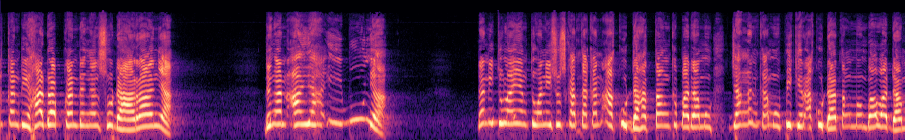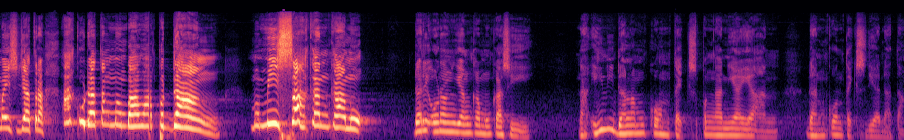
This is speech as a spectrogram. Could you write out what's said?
akan dihadapkan dengan saudaranya. Dengan ayah ibunya. Dan itulah yang Tuhan Yesus katakan, aku datang kepadamu. Jangan kamu pikir aku datang membawa damai sejahtera. Aku datang membawa pedang. Memisahkan kamu dari orang yang kamu kasihi. Nah ini dalam konteks penganiayaan dan konteks dia datang.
